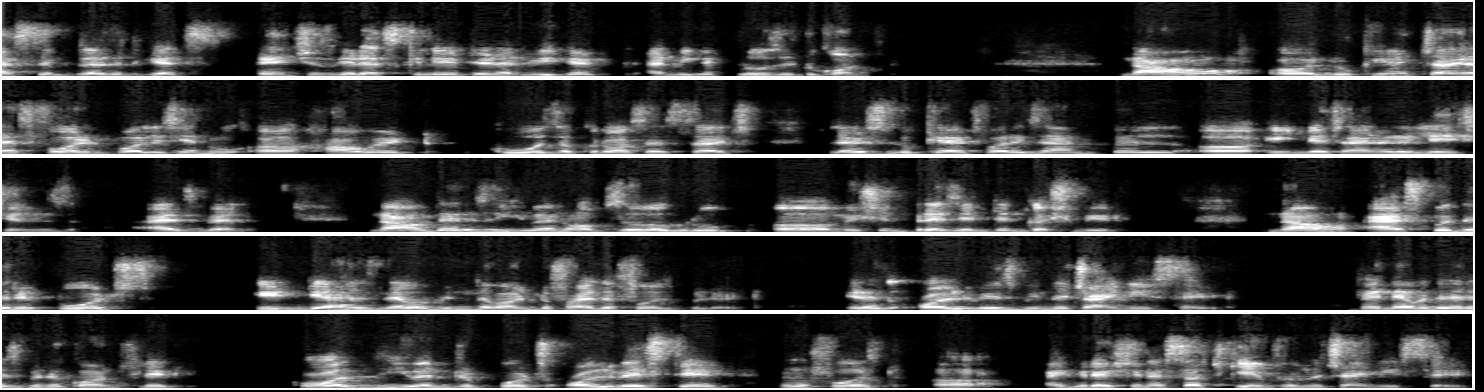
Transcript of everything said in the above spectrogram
as simple as it gets tensions get escalated and we get and we get closer to conflict. Now uh, looking at china's foreign policy and uh, how it goes across as such let's look at for example uh, india china relations as well now there is a UN observer group uh, mission present in Kashmir. Now, as per the reports, India has never been the one to fire the first bullet. It has always been the Chinese side. Whenever there has been a conflict, all the UN reports always state that the first uh, aggression as such came from the Chinese side.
